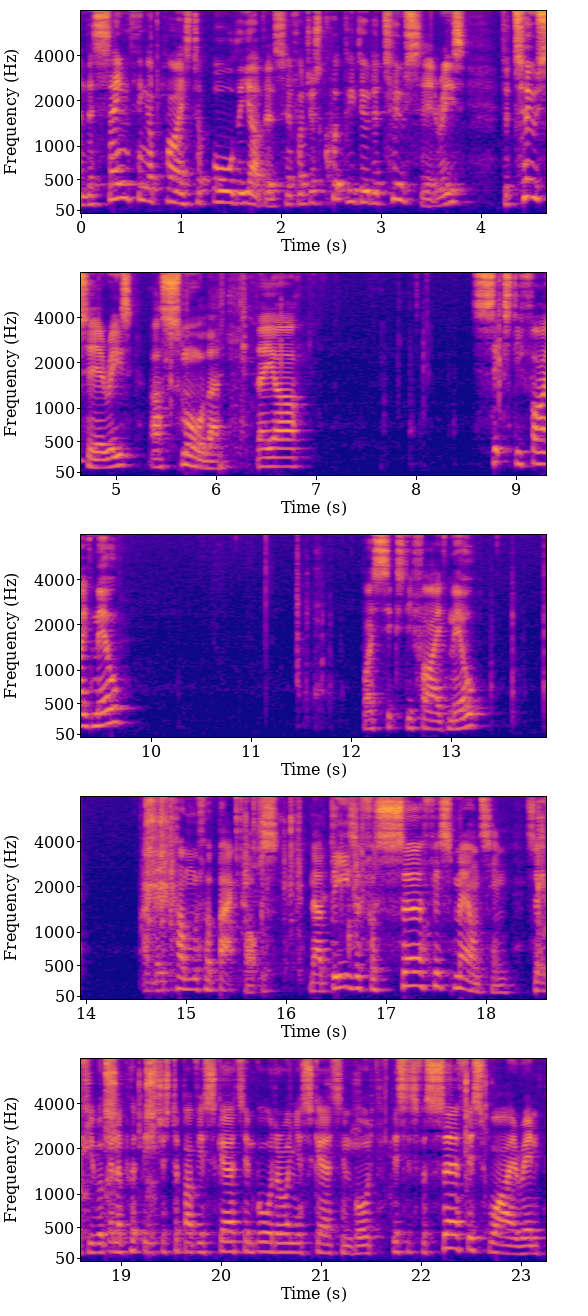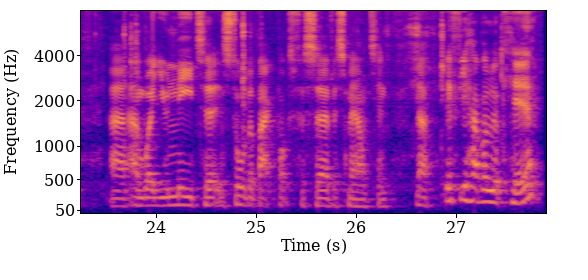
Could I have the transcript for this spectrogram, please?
And the same thing applies to all the others. So if I just quickly do the 2 series, the 2 series are smaller. They are 65 mil by 65 mil and they come with a back box. Now these are for surface mounting. So if you were going to put these just above your skirting board or on your skirting board, this is for surface wiring uh, and where you need to install the back box for surface mounting. Now if you have a look here,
